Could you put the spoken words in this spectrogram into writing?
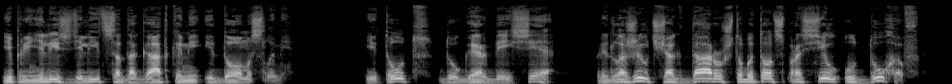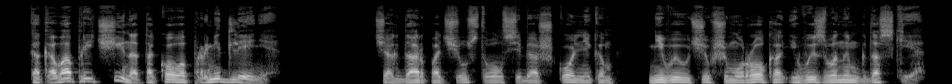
и принялись делиться догадками и домыслами. И тут Дугер-Бейсе предложил Чагдару, чтобы тот спросил у духов, какова причина такого промедления. Чагдар почувствовал себя школьником, не выучившим урока и вызванным к доске.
